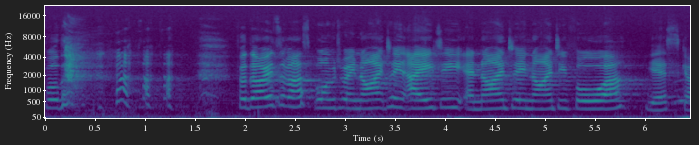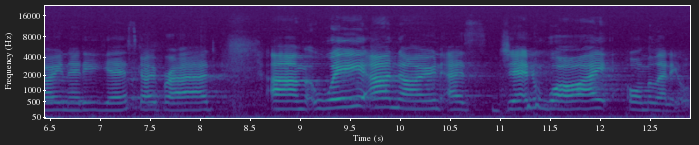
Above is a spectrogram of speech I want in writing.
For, the For those of us born between 1980 and 1994, yes, go Nettie, yes, go Brad. Um, we are known as Gen Y or millennials.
